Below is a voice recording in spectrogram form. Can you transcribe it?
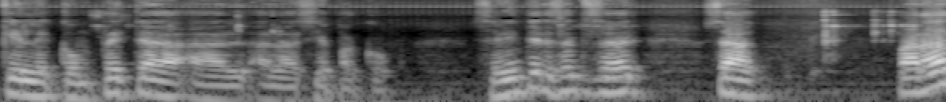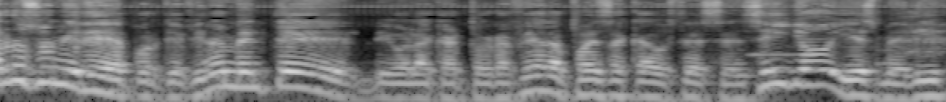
que le compete a, la CIAPACO. Sería interesante saber, o sea, para darnos una idea, porque finalmente, digo, la cartografía la pueden sacar ustedes sencillo y es medir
